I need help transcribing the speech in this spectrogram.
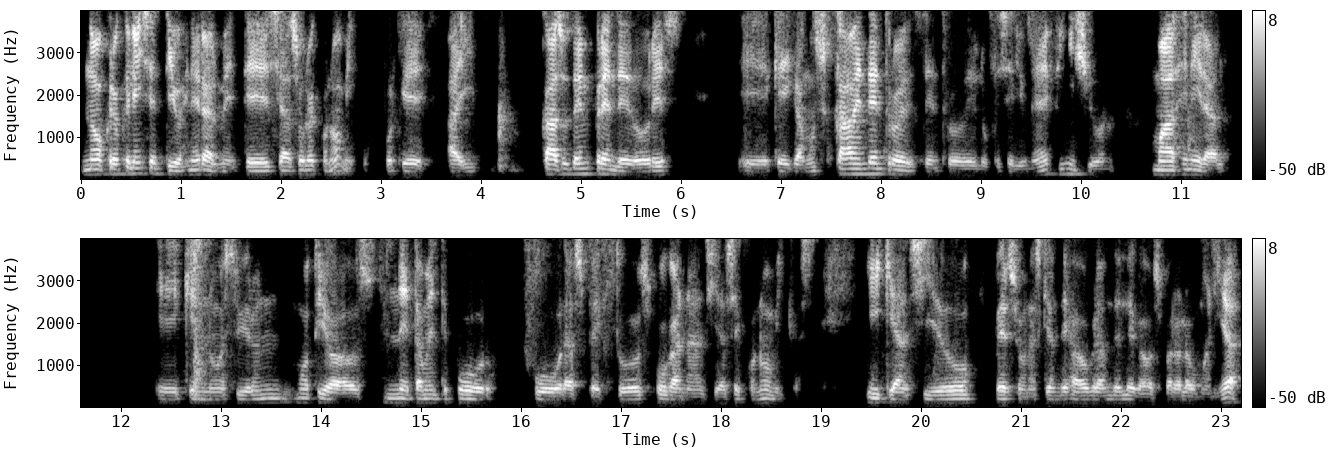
no creo que el incentivo generalmente sea solo económico, porque hay casos de emprendedores eh, que, digamos, caben dentro de, dentro de lo que sería una definición más general, eh, que no estuvieron motivados netamente por, por aspectos o ganancias económicas y que han sido personas que han dejado grandes legados para la humanidad.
